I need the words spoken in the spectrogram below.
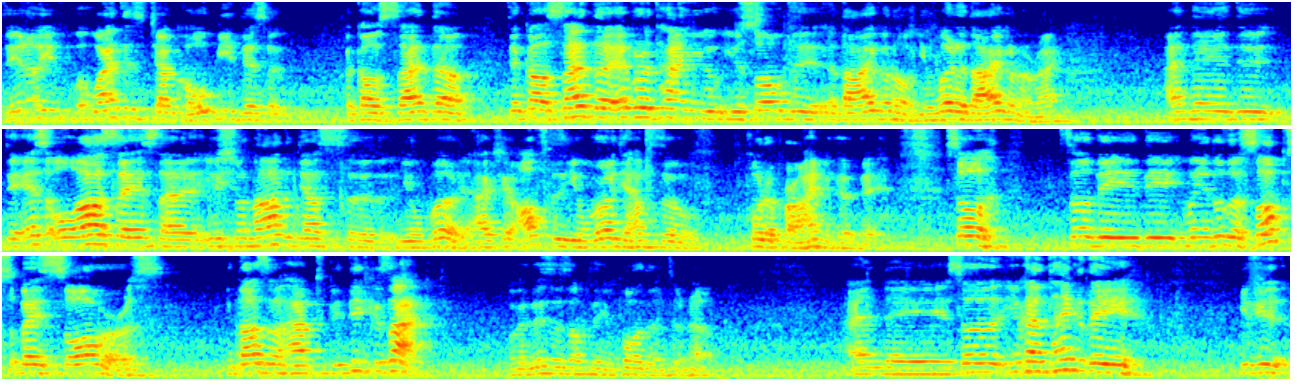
Do you know if, why this Jacobi, this uh, Gauss-Seidel, the Gauss-Seidel, every time you, you solve the diagonal, invert the diagonal, right? And the, the, the SOR says that you should not just uh, invert. Actually, after the invert, you have to put a parameter there. So, so the, the, when you do the subspace solvers, it doesn't have to be exact. Okay, this is something important to know. And uh, so you can take the, if you,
